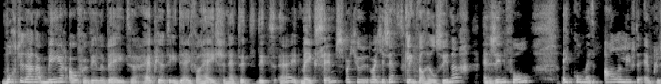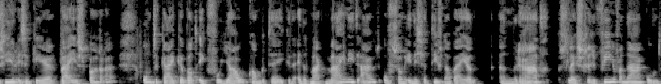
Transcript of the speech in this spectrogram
Mocht je daar nou meer over willen weten, heb je het idee van, hé hey, Jeanette, dit, dit hè, makes sense wat je, wat je zegt. Het klinkt wel heel zinnig en zinvol. Ik kom met alle liefde en plezier eens een keer bij je sparren. Om te kijken wat ik voor jou kan betekenen. En het maakt mij niet uit of zo'n initiatief nou bij een een raad slash griffier vandaan komt,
